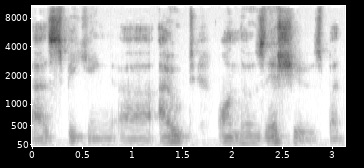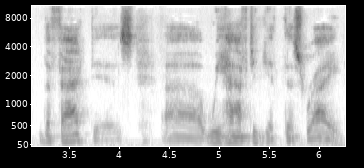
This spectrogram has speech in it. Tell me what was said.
uh, speaking uh, out on those issues. But the fact is, uh, we have to get this right.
